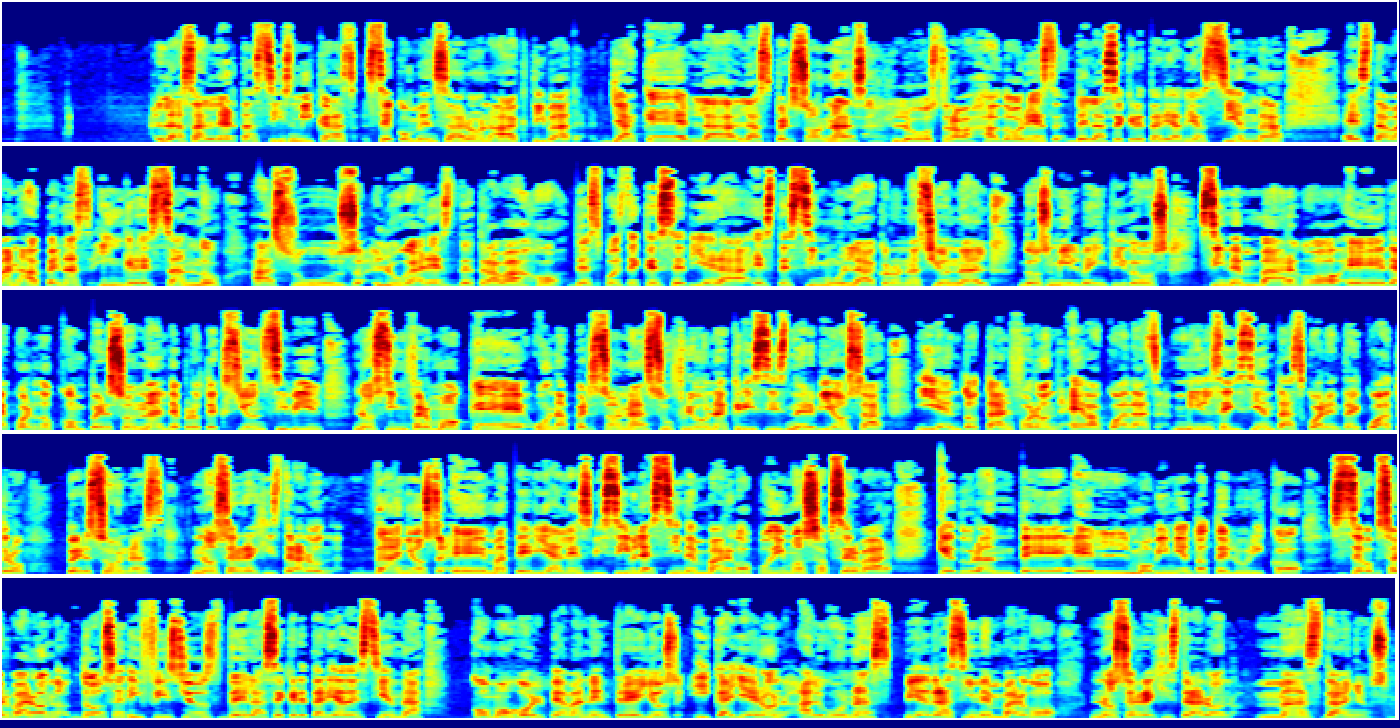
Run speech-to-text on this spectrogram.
las alertas sísmicas se comenzaron a activar, ya que las personas, los trabajadores de la Secretaría de Hacienda, estaban apenas ingresando a sus lugares de trabajo después de que se diera este simulacro nacional 2022. Sin embargo, eh, de acuerdo con personal de protección civil, nos informó que una persona sufrió una crisis nerviosa y en total fueron evacuadas 1.644 personas. No se registraron daños eh, materiales visibles, sin embargo, pudimos observar que durante el movimiento telúrico se observaron dos edificios de la Secretaría de Hacienda cómo golpeaban entre ellos y cayeron algunas piedras, sin embargo, no se registraron más daños.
